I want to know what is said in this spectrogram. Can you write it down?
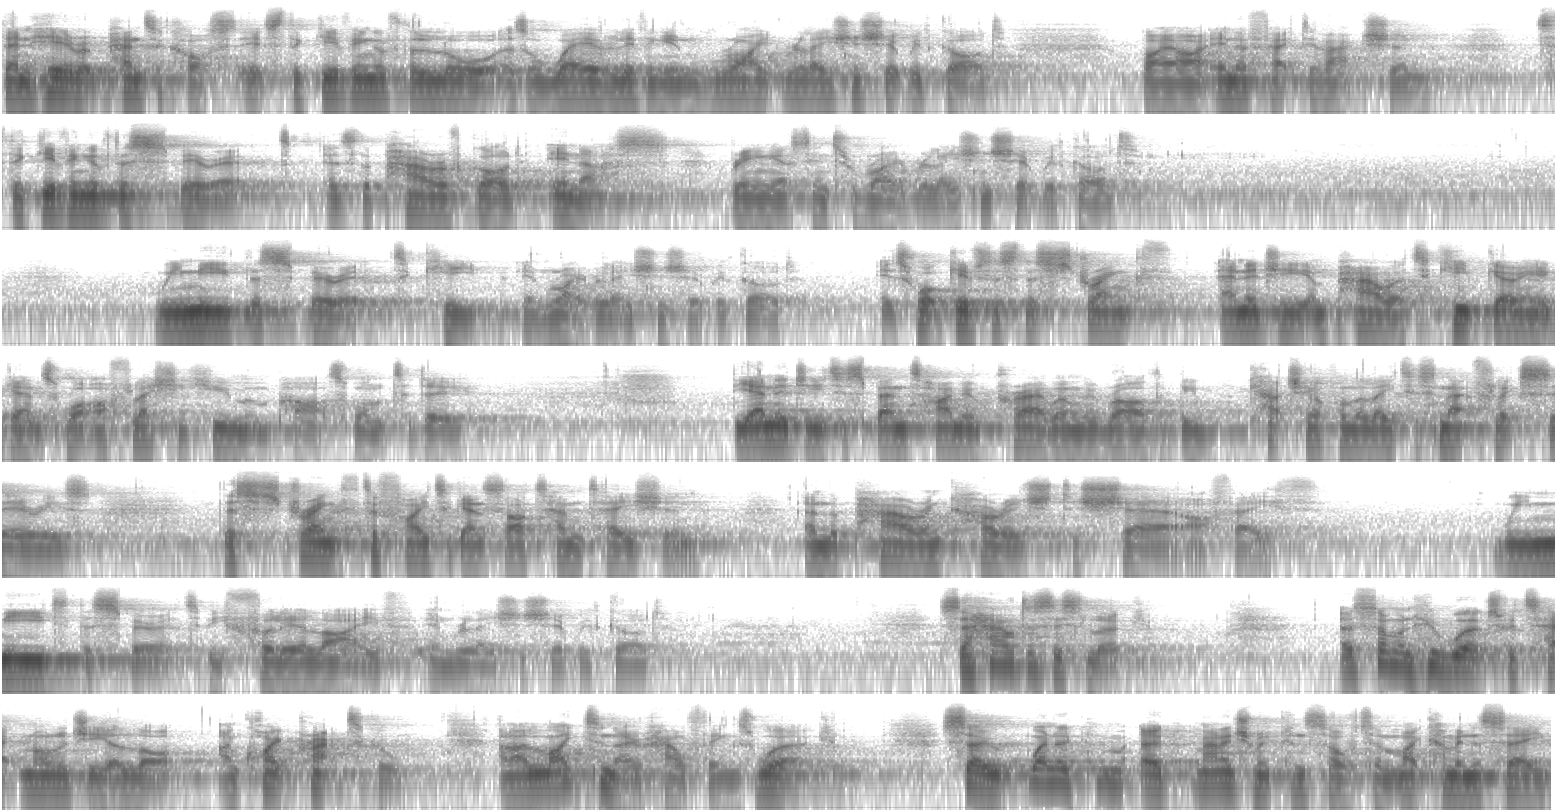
Then, here at Pentecost, it's the giving of the law as a way of living in right relationship with God by our ineffective action, to the giving of the Spirit as the power of God in us, bringing us into right relationship with God. We need the Spirit to keep in right relationship with God. It's what gives us the strength, energy, and power to keep going against what our fleshy human parts want to do. The energy to spend time in prayer when we'd rather be catching up on the latest Netflix series. The strength to fight against our temptation. And the power and courage to share our faith. We need the Spirit to be fully alive in relationship with God. So, how does this look? As someone who works with technology a lot, I'm quite practical, and I like to know how things work. So when a, a management consultant might come in and say,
